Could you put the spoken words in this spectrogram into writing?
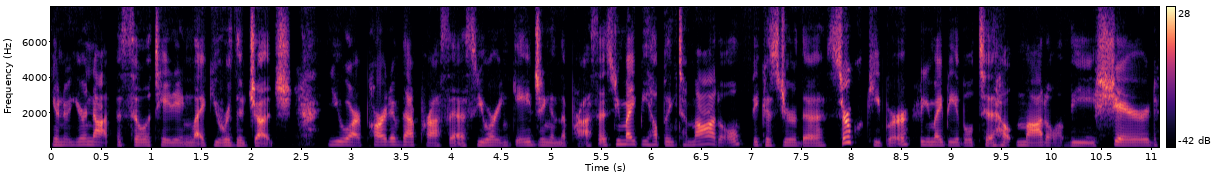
you know you're not facilitating like you are the judge you are part of that process you are engaging in the process you might be helping to model because you're the circle keeper you might be able to help model the shared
